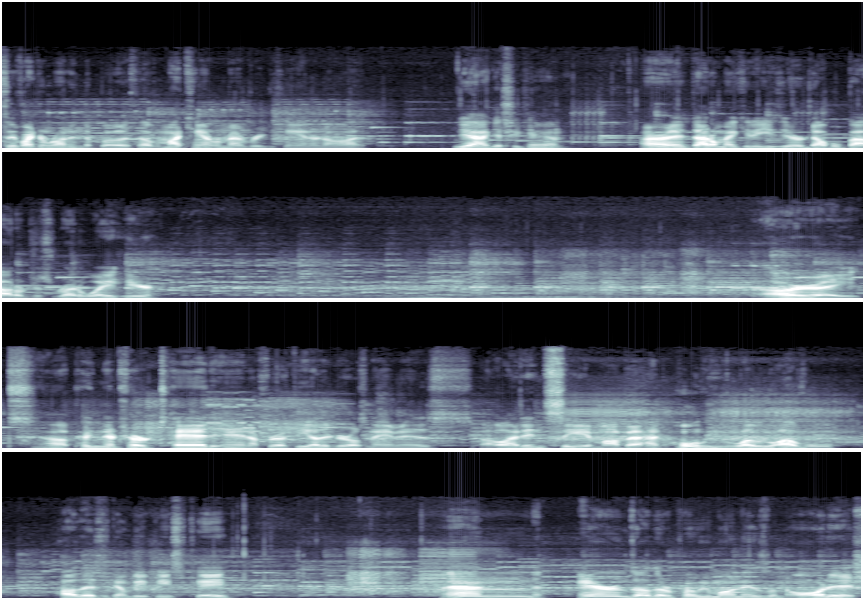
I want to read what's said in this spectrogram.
See if I can run into both of them. I can't remember if you can or not. Yeah, I guess you can. Alright, that'll make it easier. Double battle just right away here. Alright. Uh, Pignature Ted, and I forgot the other girl's name is. Oh, I didn't see it, my bad. Holy low level. Oh, this is gonna be a piece of cake. And Erin's other Pokemon is an Oddish.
